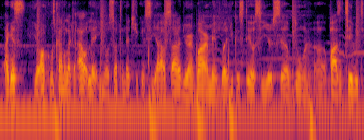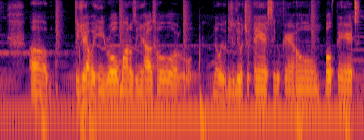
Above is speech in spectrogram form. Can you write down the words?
I guess your uncle was kind of like an outlet, you know, something that you can see outside of your environment, but you can still see yourself doing uh, positivity. Um, did you have any role models in your household, or you know, did you live with your parents, single parent home, both parents?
